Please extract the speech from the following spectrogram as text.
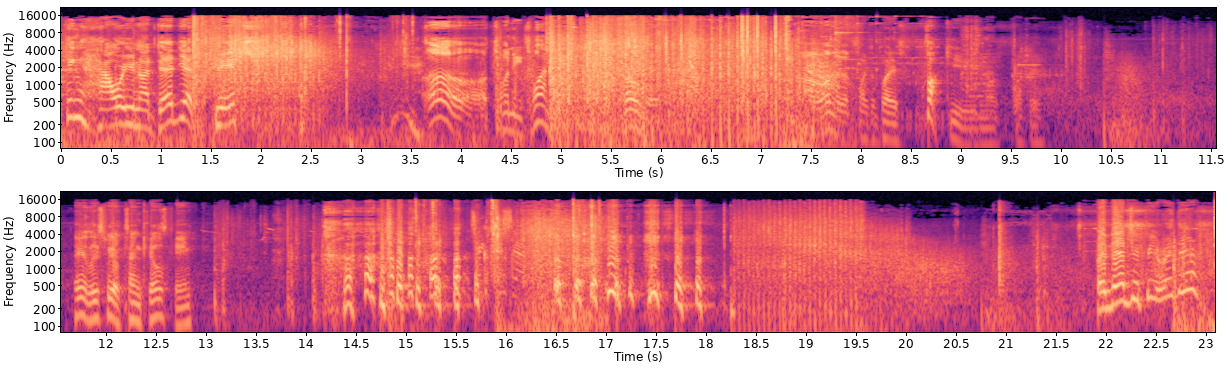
Fucking how are you not dead yet, bitch? Oh, 2020. COVID. All over the fucking place. Fuck you, you motherfucker. Hey, at least we have 10 kills, team. Right there, JP, right there.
